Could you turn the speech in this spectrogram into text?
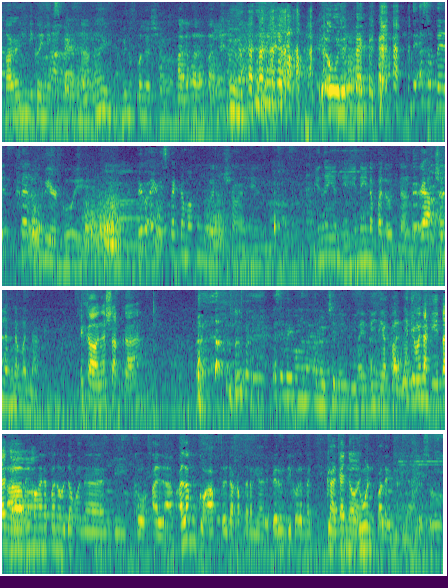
Parang hindi ko in-expect na, ay, ganun pala siya. Paano, paano, paano? Pinaulit na. Hindi, as a fel- fellow Virgo eh. Pero I respect naman kung ganun siya and yun na yun eh, yun na yung napanood namin. Reaction lang naman namin. Ikaw, na-shock ka? Kasi may mga napanood siya na hindi. Na hindi niya pa na. Hindi mo nakita, no? Ah, may mga napanood ako na hindi ko alam. Alam ko after the cup na nangyari, pero hindi ko alam na ganoon pala yung nangyari. So,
